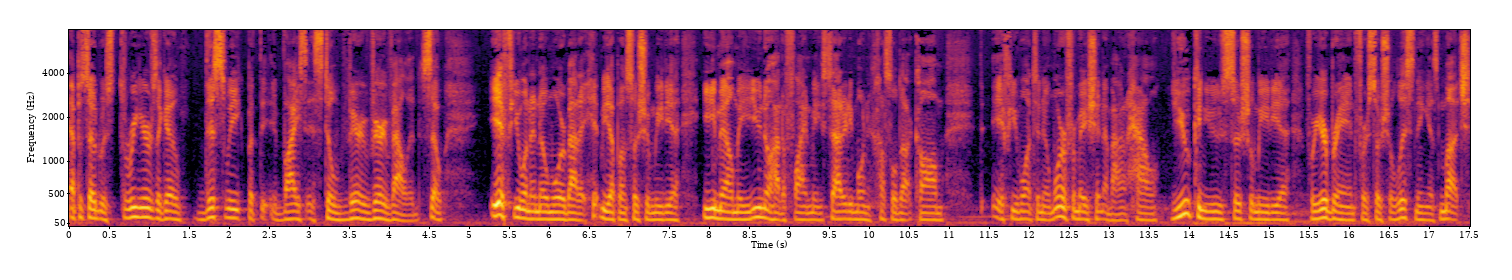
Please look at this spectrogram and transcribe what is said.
episode was three years ago this week, but the advice is still very, very valid. So if you want to know more about it, hit me up on social media, email me. You know how to find me, SaturdayMorningHustle.com. If you want to know more information about how you can use social media for your brand for social listening as much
